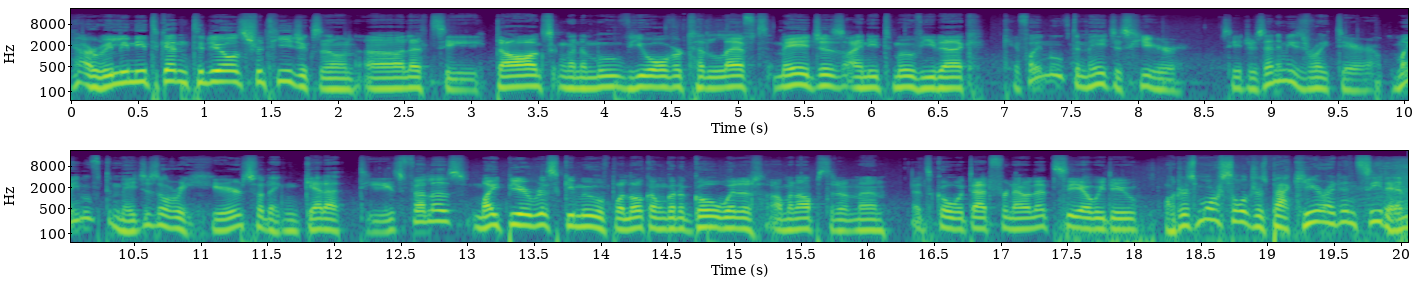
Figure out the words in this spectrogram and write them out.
I really need to get into the old strategic zone. Uh, let's see. Dogs, I'm gonna move you over to the left. Mages, I need to move you back. Okay, if I move the mages here, See, there's enemies right there. Might move the mages over here so they can get at these fellas. Might be a risky move, but look, I'm gonna go with it. I'm an obstinate man. Let's go with that for now. Let's see how we do. Oh, there's more soldiers back here. I didn't see them.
